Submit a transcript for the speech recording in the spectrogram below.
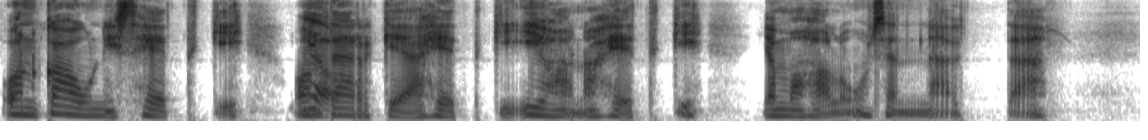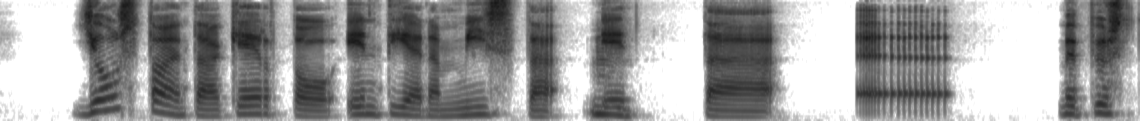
On kaunis hetki, on Joo. tärkeä hetki, ihana hetki ja mä haluan sen näyttää. Jostain tämä kertoo, en tiedä mistä, Mm. että äh, me, pyst,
